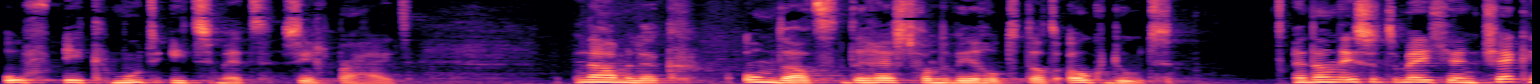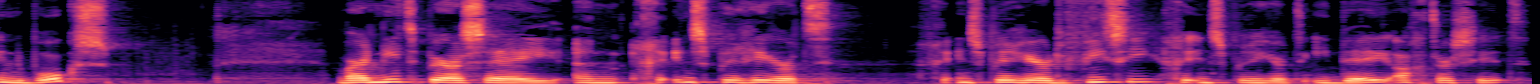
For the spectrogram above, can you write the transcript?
Of ik moet iets met zichtbaarheid. Namelijk omdat de rest van de wereld dat ook doet. En dan is het een beetje een check in the box, waar niet per se een geïnspireerd, geïnspireerde visie, geïnspireerd idee achter zit.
